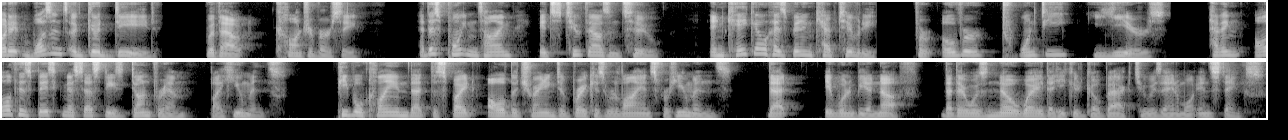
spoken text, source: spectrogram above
But it wasn't a good deed without controversy. At this point in time, it's 2002, and Keiko has been in captivity for over 20 years, having all of his basic necessities done for him by humans. People claim that despite all the training to break his reliance for humans, that it wouldn't be enough, that there was no way that he could go back to his animal instincts.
